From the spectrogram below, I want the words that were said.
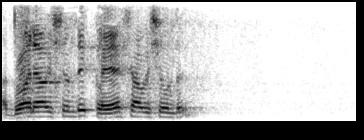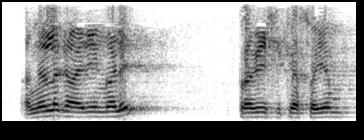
അധ്വാന ആവശ്യമുണ്ട് ക്ലേശ ആവശ്യമുണ്ട് അങ്ങനെയുള്ള കാര്യങ്ങളിൽ പ്രവേശിക്കുക സ്വയം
